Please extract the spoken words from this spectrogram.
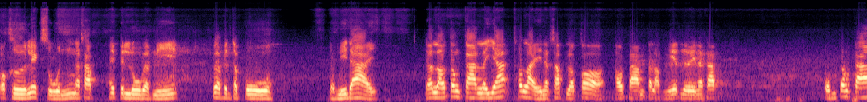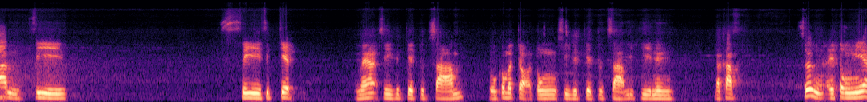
ก็คือเลขศูนย์นะครับ ให้เป็นรูแบบนี้เพื่อเป็นตะปูแบบนี้ได้ แล้วเราต้องการระยะเท่าไหร่นะครับ แล้วก็เอาตามตลับเมตรเลยนะครับ ผมต้องการสี่สี่สิบเจ็ดนะฮะสี่สิบเจ็ดจุดสามผมก็มาเจาะตรงสี่สิบเจ็ดจุดสามอีกทีหนึ่งนะครับ ซึ่งไอ้ตรงเนี้ย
